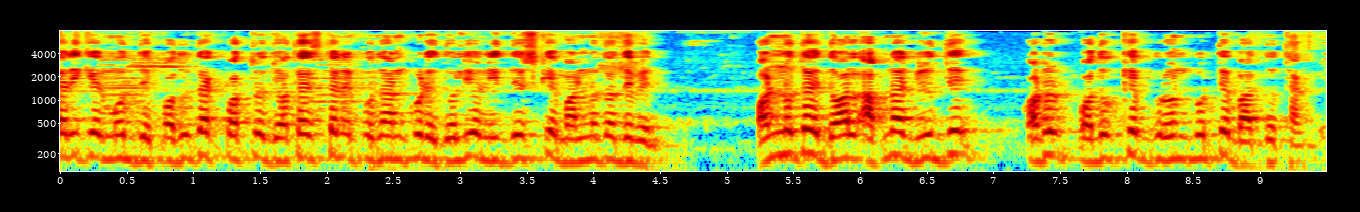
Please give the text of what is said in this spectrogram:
তারিখের মধ্যে পদত্যাগপত্র যথাস্থানে প্রদান করে দলীয় নির্দেশকে মান্যতা দেবেন। অন্যথায় দল আপনার বিরুদ্ধে কঠোর পদক্ষেপ গ্রহণ করতে বাধ্য থাকবে।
